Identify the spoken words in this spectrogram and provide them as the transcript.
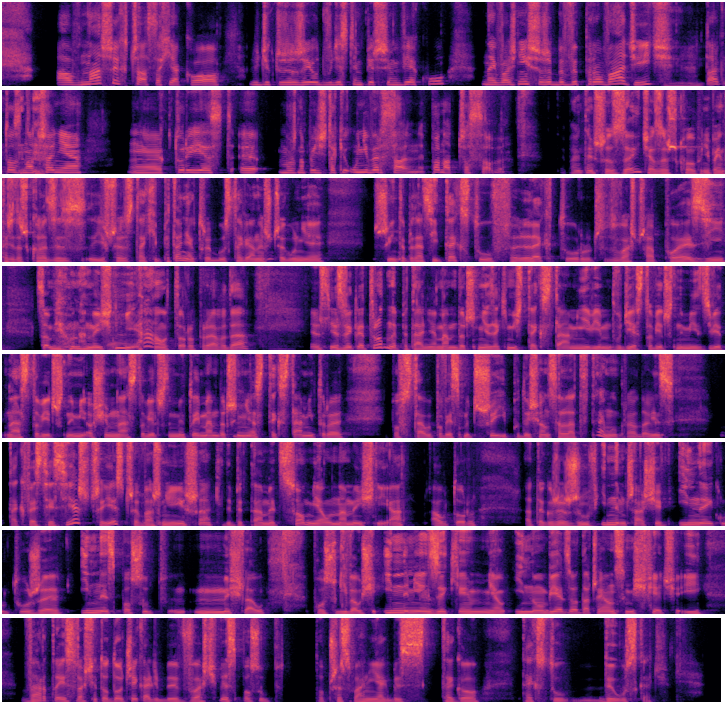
a w naszych czasach, jako ludzi, którzy żyją w XXI wieku, najważniejsze, żeby wyprowadzić mhm. tak, to znaczenie, e, który jest, e, można powiedzieć, taki uniwersalny, ponadczasowy. Pamiętam jeszcze zajęcia ze szkoły. Nie pamiętacie też koledzy jeszcze z takie pytania, które były stawiane szczególnie przy interpretacji tekstów, lektur, czy zwłaszcza poezji, co miał na myśli tak. autor, prawda? Jest niezwykle trudne pytania. Mam do czynienia z jakimiś tekstami, nie wiem, dwudziestowiecznymi, XIX-wiecznymi, XVIII-wiecznymi. Tutaj mam do czynienia z tekstami, które powstały powiedzmy 3,5 tysiąca lat temu, prawda? Więc ta kwestia jest jeszcze, jeszcze ważniejsza, kiedy pytamy, co miał na myśli autor, dlatego że żył w innym czasie, w innej kulturze, w inny sposób myślał, posługiwał się innym językiem, miał inną wiedzę o otaczającym świecie i warto jest właśnie to dociekać, by w właściwy sposób to przesłanie jakby z tego tekstu wyłuskać.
